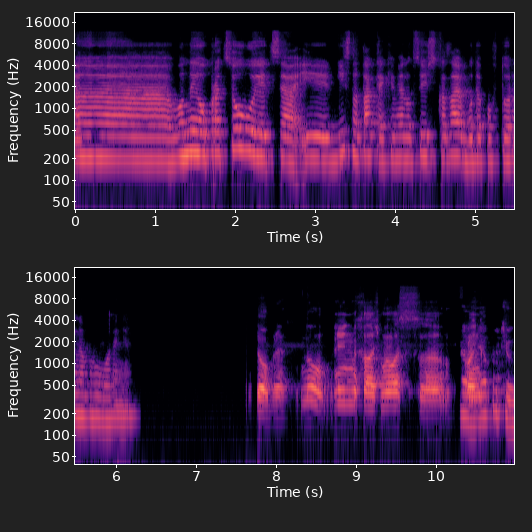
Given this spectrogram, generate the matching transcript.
Е, Вони опрацьовуються, і дійсно, так як Євген Олексійович сказав, буде повторне обговорення. Добре. Ну, Леонід Михайлович, ми вас е, Так, про я почув.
